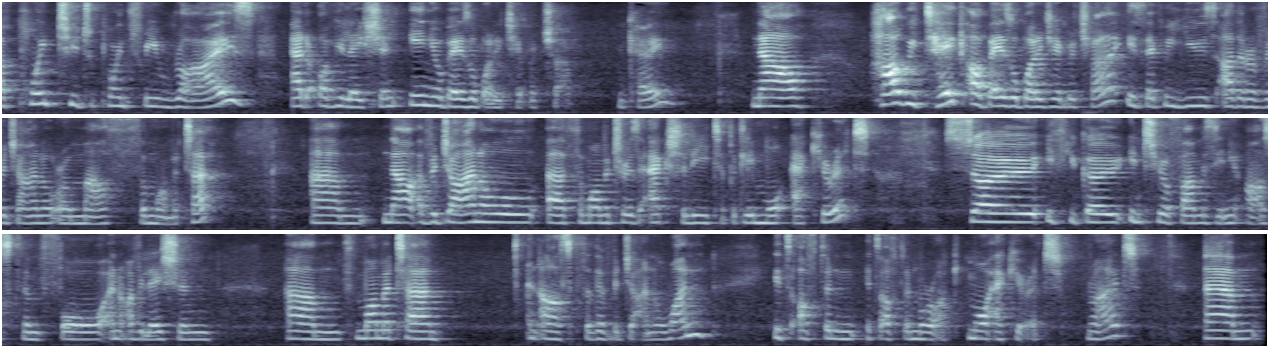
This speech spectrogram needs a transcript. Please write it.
a 0.2 to 0.3 rise at ovulation in your basal body temperature. Okay. Now, how we take our basal body temperature is that we use either a vaginal or a mouth thermometer. Um, now, a vaginal uh, thermometer is actually typically more accurate. So, if you go into your pharmacy and you ask them for an ovulation um, thermometer and ask for the vaginal one, it's often it's often more more accurate, right? Um,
